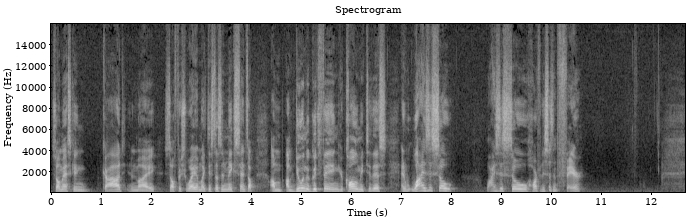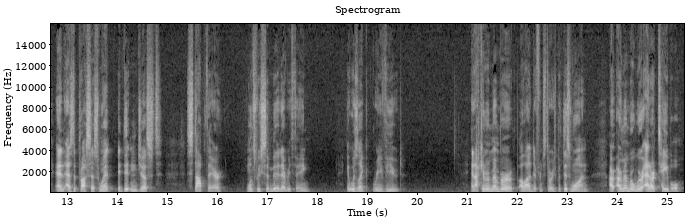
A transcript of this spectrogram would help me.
So I'm asking God in my selfish way, I'm like, this doesn't make sense. I'm, I'm, I'm doing a good thing. You're calling me to this. And why is this so, why is this so hard? This isn't fair. And as the process went, it didn't just stop there. Once we submitted everything, it was like reviewed. And I can remember a lot of different stories, but this one, I, I remember we were at our table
